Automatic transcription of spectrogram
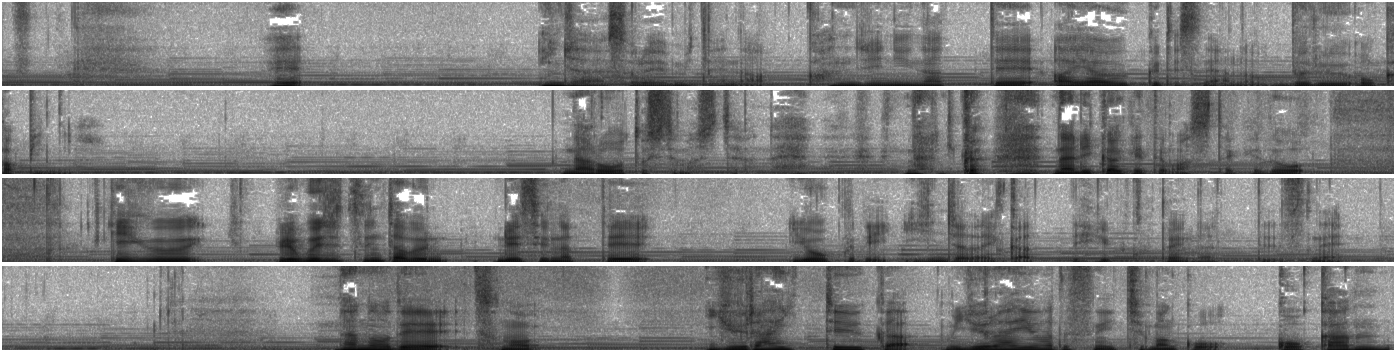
えいいんじゃない？それみたいな感じになって危うくですねあのブルーオカピになろうとしてましたよね。なりかなりかけてましたけど結局翌日に多分冷静になってヨークでいいんじゃないかっていうことになってですね。なのでその由来というか由来はですね一番こう五感。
